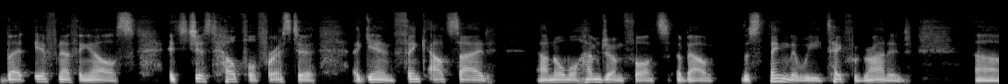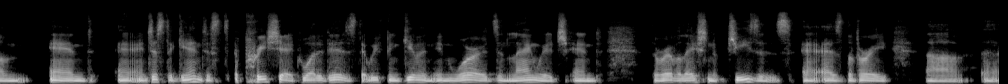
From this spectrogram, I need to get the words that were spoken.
but if nothing else, it's just helpful for us to, again, think outside our normal humdrum thoughts about this thing that we take for granted. Um, and and just again just appreciate what it is that we've been given in words and language and the revelation of Jesus as the very uh, uh,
